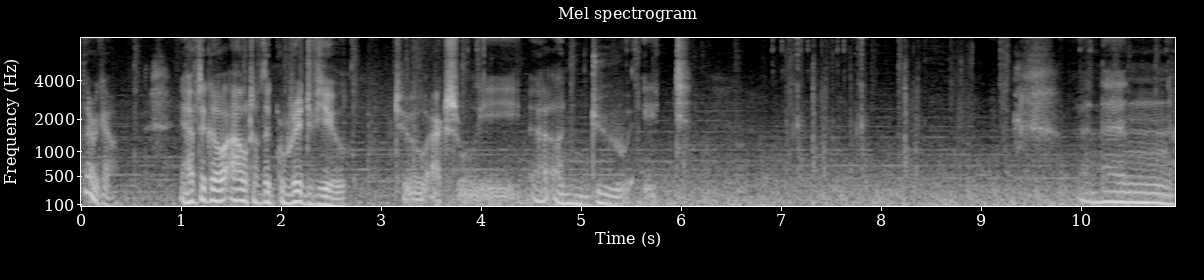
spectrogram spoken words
There we go. You have to go out of the grid view to actually uh, undo it. And then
